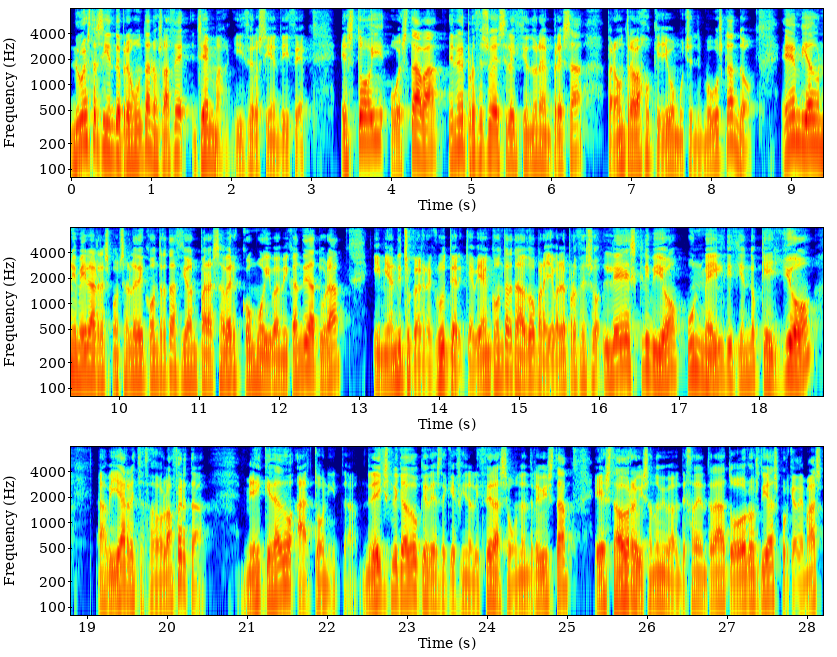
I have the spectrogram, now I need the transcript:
Nuestra siguiente pregunta nos la hace Gemma y dice lo siguiente, dice, estoy o estaba en el proceso de selección de una empresa para un trabajo que llevo mucho tiempo buscando. He enviado un email al responsable de contratación para saber cómo iba mi candidatura y me han dicho que el recruiter que habían contratado para llevar el proceso le escribió un mail diciendo que yo había rechazado la oferta me he quedado atónita. Le he explicado que desde que finalicé la segunda entrevista he estado revisando mi bandeja de entrada todos los días porque además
